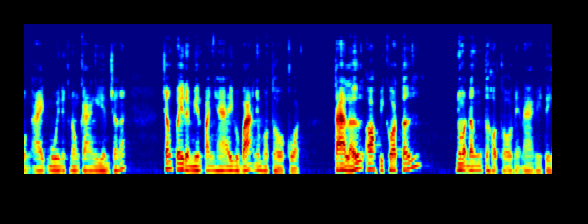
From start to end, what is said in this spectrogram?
បង្អែកមួយនៅក្នុងការងារអញ្ចឹងអញ្ចឹងពេលដែលមានបញ្ហាអីពិបាកខ្ញុំហត់ទៅគាត់តែឥឡូវអស់ពីគាត់ទៅខ្ញុំអត់ដឹងទៅហត់ទៅអ្នកណាគេទេ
